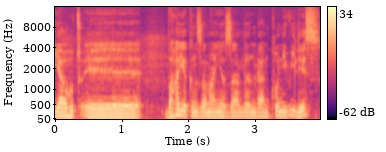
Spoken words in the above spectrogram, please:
Yahut ee, daha yakın zaman yazarlarından Connie Willis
